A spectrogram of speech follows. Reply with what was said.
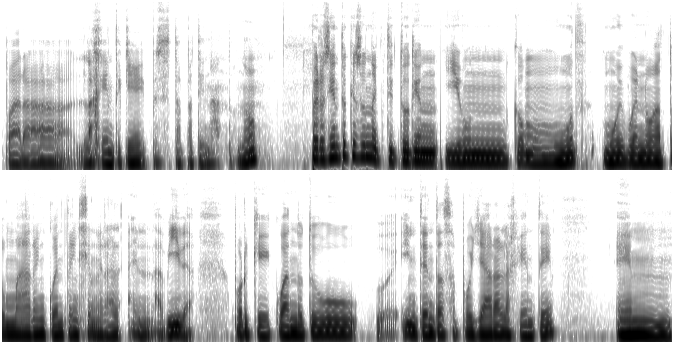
para la gente que pues está patinando, ¿no? Pero siento que es una actitud y un, como mood muy bueno a tomar en cuenta en general en la vida. Porque cuando tú intentas apoyar a la gente, em,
